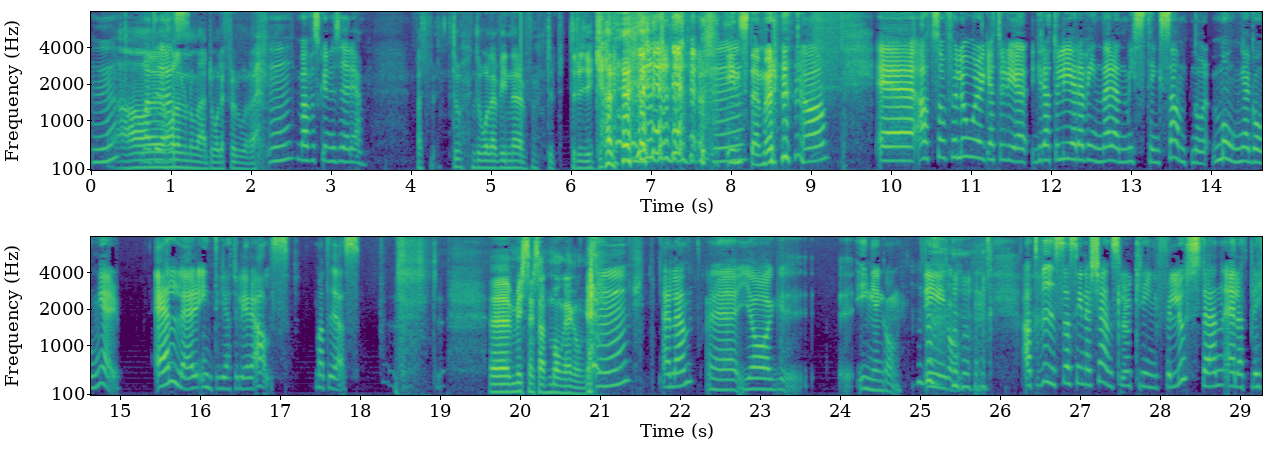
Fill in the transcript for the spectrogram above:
Mm. Ja, jag Mattias? håller nog med dålig förlorare. Mm. Varför skulle ni säga det? Att då- Dåliga vinnare, typ drygare. Mm. Instämmer. Ja. Eh, att som förlorare gratulera, gratulera vinnaren misstänksamt några, många gånger. Eller inte gratulera alls. Mattias? Eh, misstänksamt många gånger. Mm. Ellen? Eh, jag, eh, ingen gång. ingen gång. Att visa sina känslor kring förlusten eller att bli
